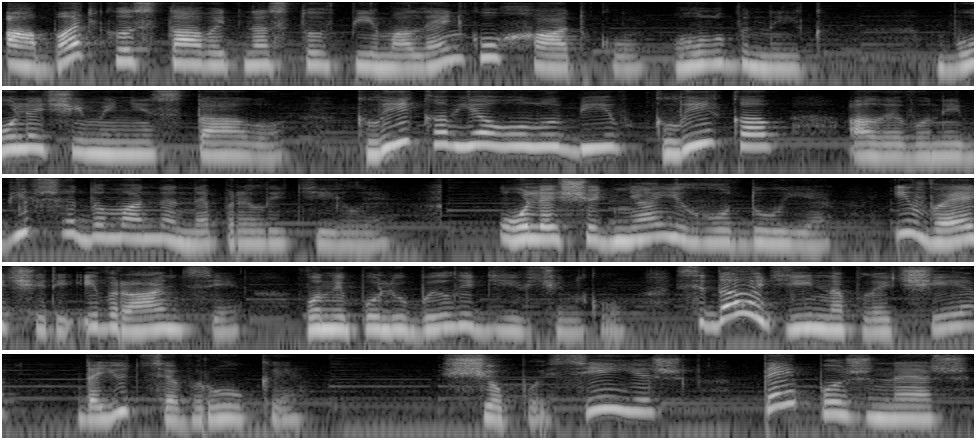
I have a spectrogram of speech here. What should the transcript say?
а батько ставить на стовпі маленьку хатку, голубник. Боляче мені стало. Кликав я голубів, кликав, але вони більше до мене не прилетіли. Оля щодня їх годує, і ввечері, і вранці. Вони полюбили дівчинку, сідають їй на плече, даються в руки. Що посієш, те й пожнеш,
